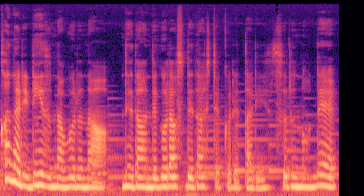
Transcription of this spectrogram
かなりリーズナブルな値段でグラスで出してくれたりするので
